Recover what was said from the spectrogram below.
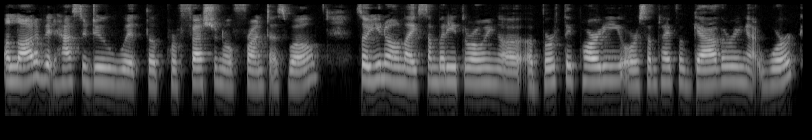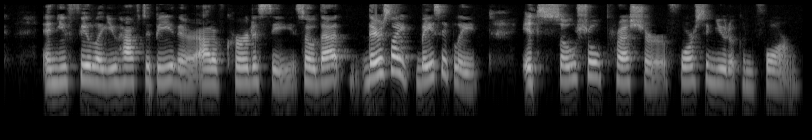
A lot of it has to do with the professional front as well. So, you know, like somebody throwing a, a birthday party or some type of gathering at work, and you feel like you have to be there out of courtesy. So that there's like basically it's social pressure forcing you to conform.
